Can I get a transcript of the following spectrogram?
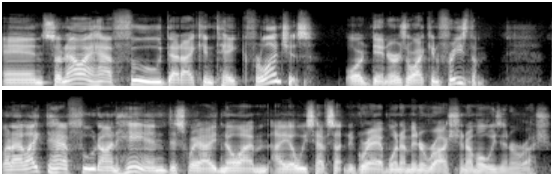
And so now I have food that I can take for lunches or dinners, or I can freeze them. But I like to have food on hand. This way I know I'm, I always have something to grab when I'm in a rush, and I'm always in a rush.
